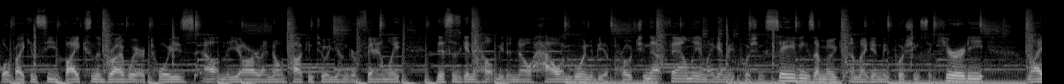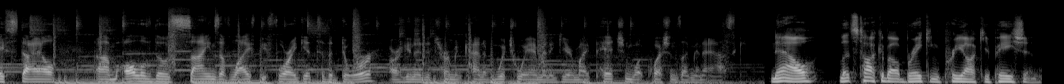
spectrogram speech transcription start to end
or if I can see bikes in the driveway or toys out in the yard, I know I'm talking to a younger family. This is gonna help me to know how I'm going to be approaching that family. Am I gonna be pushing savings? Am I, am I gonna be pushing security, lifestyle? Um, all of those signs of life before I get to the door are gonna determine kind of which way I'm gonna gear my pitch and what questions I'm gonna ask. Now, let's talk about breaking preoccupation.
